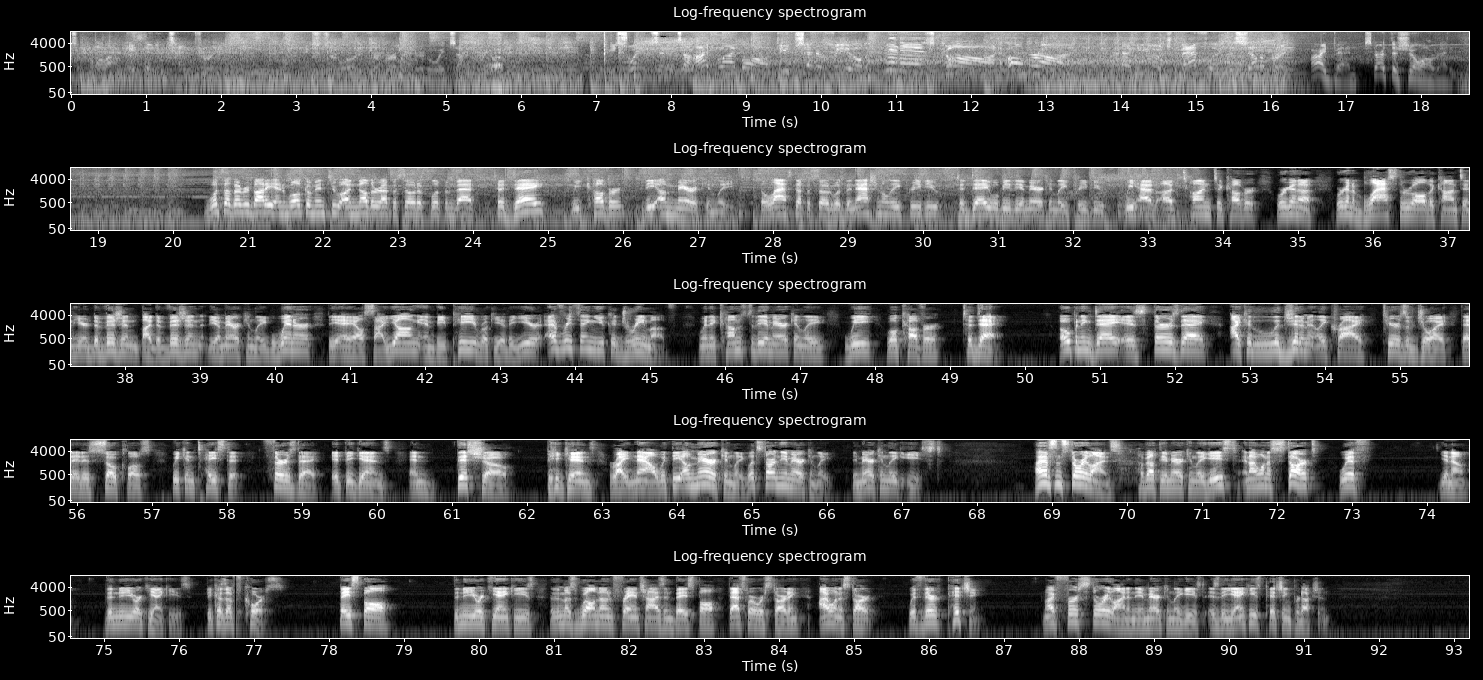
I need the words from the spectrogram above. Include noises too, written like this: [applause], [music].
It's a blowout. Eighth inning, 10-3. Bases are loaded for Verlander, who waits of the real bench. He swings, and it's a high fly ball, deep center field. It is gone. Home run. And a huge bat flip to celebrate. All right, Ben, start the show already. What's up, everybody, and welcome into another episode of Flippin' Bats. Today, we cover the American League. The last episode was the National League preview. Today will be the American League preview. We have a ton to cover. We're gonna we're gonna blast through all the content here, division by division. The American League winner, the AL Cy Young, MVP, Rookie of the Year, everything you could dream of when it comes to the American League, we will cover today. Opening day is Thursday. I could legitimately cry tears of joy that it is so close. We can taste it. Thursday, it begins. And this show [laughs] begins right now with the American League. Let's start in the American League, the American League East. I have some storylines about the American League East, and I want to start with, you know, the New York Yankees. Because, of course, baseball the New York Yankees. They're the most well known franchise in baseball. That's where we're starting. I want to start with their pitching. My first storyline in the American League East is the Yankees pitching production.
